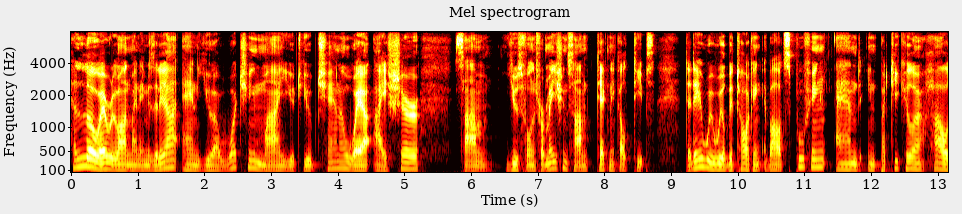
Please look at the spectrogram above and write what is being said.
Hello everyone, my name is Ilia and you are watching my YouTube channel where I share some useful information, some technical tips. Today we will be talking about spoofing and in particular how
